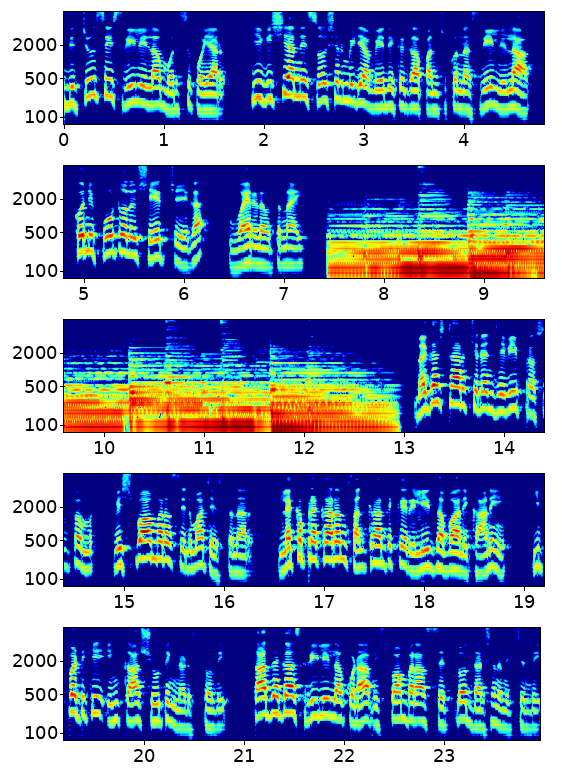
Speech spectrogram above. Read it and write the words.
ఇది చూసి శ్రీలీల మురిసిపోయారు. ఈ విషయాన్ని సోషల్ మీడియా వేదికగా పంచుకున్న శ్రీలీల కొన్ని ఫోటోలు షేర్ చేయగా వైరల్ అవుతున్నాయి. మెగాస్టార్ చిరంజీవి ప్రస్తుతం విశ్వాంబర సినిమా చేస్తున్నారు. లెక్క ప్రకారం సంక్రాంతికి రిలీజ్ అవ్వాలి కానీ ఇప్పటికీ ఇంకా షూటింగ్ నడుస్తుంది. తాజాగా శ్రీలీల కూడా విశ్వాంబర సెట్లో దర్శనమిచ్చింది.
